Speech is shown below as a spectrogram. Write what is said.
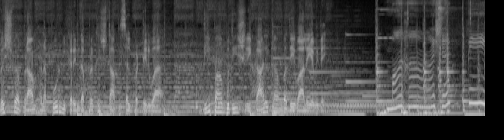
ವಿಶ್ವ ಬ್ರಾಹ್ಮಣ ಪೂರ್ವಿಕರಿಂದ ಪ್ರತಿಷ್ಠಾಪಿಸಲ್ಪಟ್ಟಿರುವ ದೀಪಾಂಬುದಿ ಶ್ರೀ ಕಾಳಿಕಾಂಬ ದೇವಾಲಯವಿದೆ. ಮಹಾಶಕ್ತಿ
